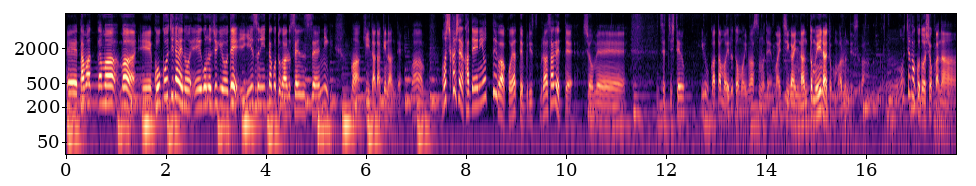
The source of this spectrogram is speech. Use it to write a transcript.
えー、たまたま、まあ、えー、高校時代の英語の授業でイギリスに行ったことがある先生に、まあ、聞いただけなんで、まあ、もしかしたら家庭によってはこうやってぶら下げて照明設置している方もいると思いますので、まあ、一概に何とも言えないところもあるんですが、うん、お茶箱どうしようかな。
